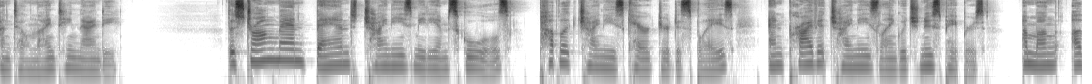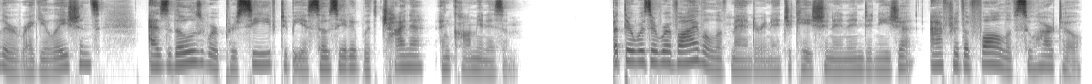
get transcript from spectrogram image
until 1990. The strongman banned Chinese medium schools, public Chinese character displays, and private Chinese language newspapers, among other regulations, as those were perceived to be associated with China and communism. But there was a revival of Mandarin education in Indonesia after the fall of Suharto,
